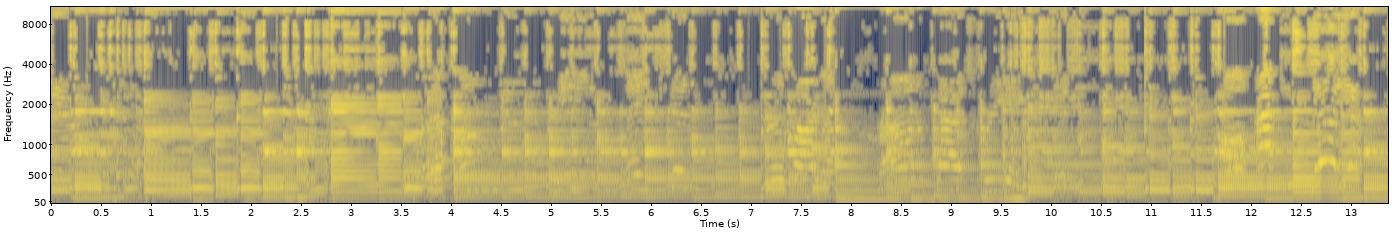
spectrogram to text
Oh, of God's creation. I can tell you.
